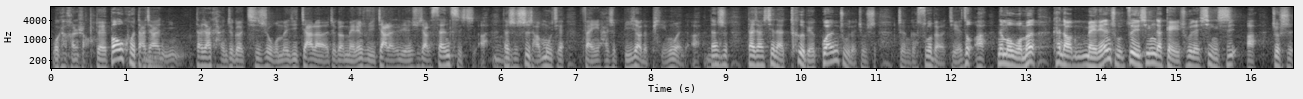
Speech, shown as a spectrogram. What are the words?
我看很少，对，包括大家，你大家看这个，其实我们已经加了这个美联储已经加了连续加了三次息啊，但是市场目前反应还是比较的平稳的啊。但是大家现在特别关注的就是整个缩表的节奏啊。那么我们看到美联储最新的给出的信息啊，就是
